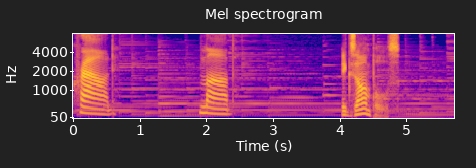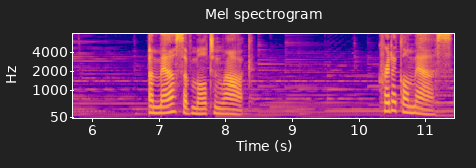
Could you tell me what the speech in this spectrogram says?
Crowd Mob Examples A mass of molten rock. Critical mass.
